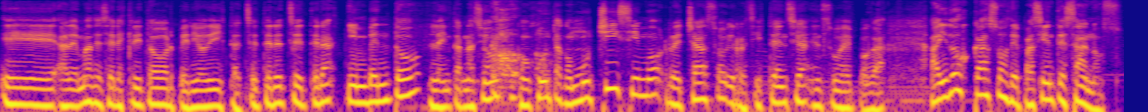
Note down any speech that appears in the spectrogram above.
eh, además de ser escritor, periodista, etcétera, etcétera, inventó la internación conjunta con muchísimo rechazo y resistencia en su época. Hay dos casos de pacientes sanos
